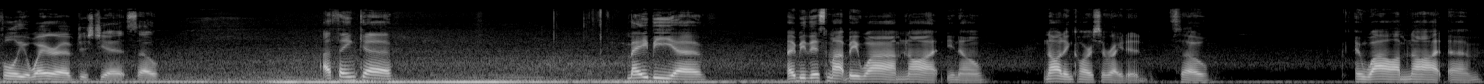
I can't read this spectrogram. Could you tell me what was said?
fully aware of just yet. So I think uh, maybe uh, maybe this might be why I'm not, you know, not incarcerated. So and while I'm not um,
